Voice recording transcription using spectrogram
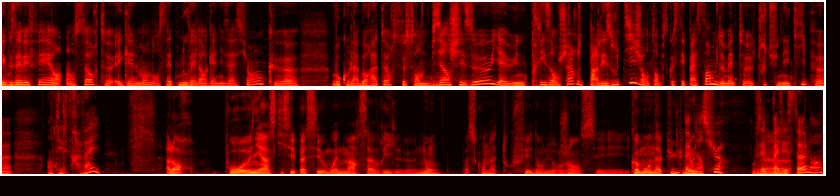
Et vous avez fait en sorte également dans cette nouvelle organisation que euh, vos collaborateurs se sentent bien chez eux. Il y a eu une prise en charge par les outils, j'entends, parce que c'est pas simple de mettre euh, toute une équipe euh, en télétravail. Alors, pour revenir à ce qui s'est passé au mois de mars-avril, non, parce qu'on a tout fait dans l'urgence et comme on a pu. Ben, bien sûr. Vous n'êtes pas les seuls. Hein.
